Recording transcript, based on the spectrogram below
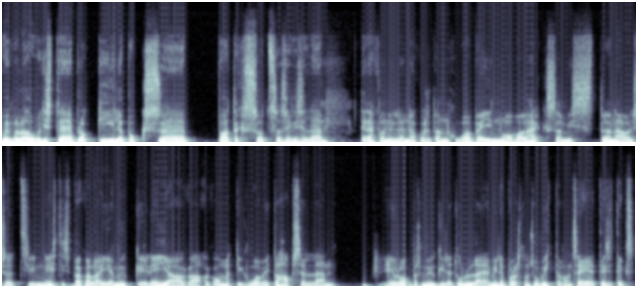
võib-olla uudisteploki lõpuks äh, vaataks otsa sellisele telefonile, nagu seda on Huawei Nova üheksa, mis tõenäoliselt siin Eestis väga laia müüki ei leia, aga, aga ometigi Huawei tahab selle Euroopas müügile tulla ja mille poolest on see huvitav, on see, et esiteks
